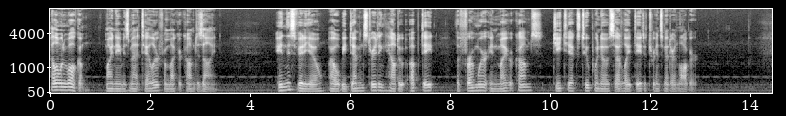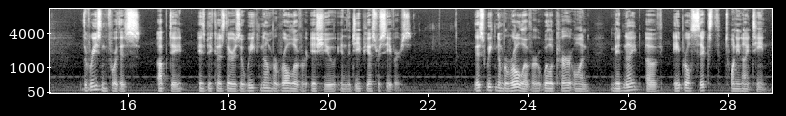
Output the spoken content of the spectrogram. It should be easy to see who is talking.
Speaker 1: Hello and welcome. My name is Matt Taylor from Microcom Design. In this video, I will be demonstrating how to update the firmware in Microcom's GTX 2.0 satellite data transmitter and logger. The reason for this update is because there is a week number rollover issue in the GPS receivers. This week number rollover will occur on midnight of April 6th, 2019.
